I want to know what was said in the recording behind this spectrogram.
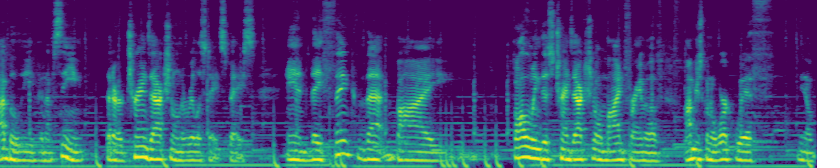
I believe and I've seen that are transactional in the real estate space, and they think that by following this transactional mind frame of I'm just going to work with, you know,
